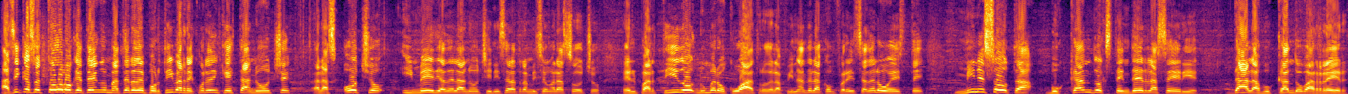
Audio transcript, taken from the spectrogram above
Así que eso es todo lo que tengo en materia deportiva. Recuerden que esta noche, a las 8 y media de la noche, inicia la transmisión a las 8, el partido número 4 de la final de la Conferencia del Oeste, Minnesota buscando extender la serie, Dallas buscando barrer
